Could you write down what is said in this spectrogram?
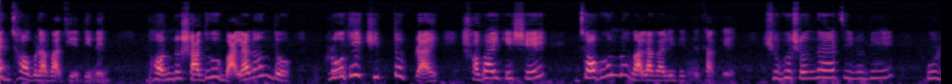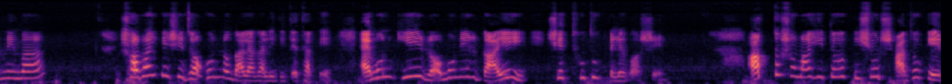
এক ঝগড়া বাঁধিয়ে দিলেন। ভণ্ড সাধু বালানন্দ ক্রোধে ক্ষিপ্ত প্রায়। সবাইকে সে জঘন্য গালাগালি দিতে থাকে। শুভ সন্ধ্যা চিনুদি পূর্ণিমা। সবাইকে সে জঘন্য গালাগালি দিতে থাকে। এমনকি রমণের গায়েই সে থুতু ফেলে বসে। আত্মসমাহিত কিশোর সাধকের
